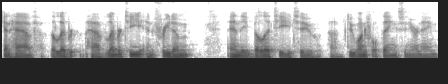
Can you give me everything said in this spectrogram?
can have the liber- have liberty and freedom and the ability to uh, do wonderful things in your name.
